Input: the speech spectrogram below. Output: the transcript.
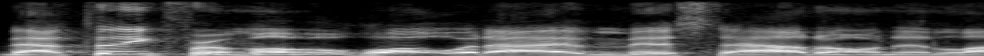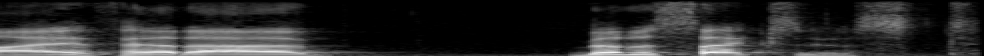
Now, think for a moment what would I have missed out on in life had I been a sexist?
